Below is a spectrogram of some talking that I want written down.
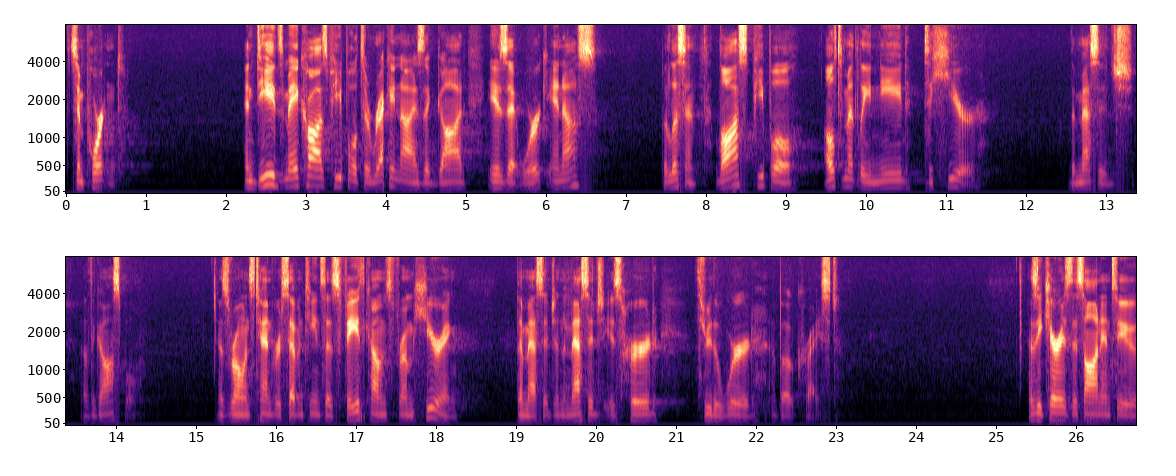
It's important. And deeds may cause people to recognize that God is at work in us. But listen, lost people ultimately need to hear the message of the gospel. As Romans 10, verse 17 says, faith comes from hearing the message, and the message is heard through the word about Christ. As he carries this on into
